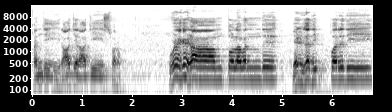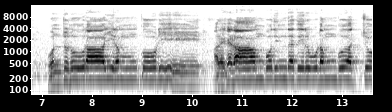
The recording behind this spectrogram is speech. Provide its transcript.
தஞ்சை ராஜராஜேஸ்வரம். உலகெழாம் தொலைவந்து எழுகதிப்பருதி ஒன்று நூறாயிரம் கோடி அழகலாம் பொதிந்த திருவுடம்பு அச்சோ.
